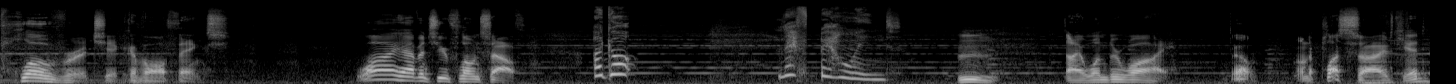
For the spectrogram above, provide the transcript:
plover chick of all things. Why haven't you flown south? I got left behind. Hmm. I wonder why. Well, on the plus side, kid,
